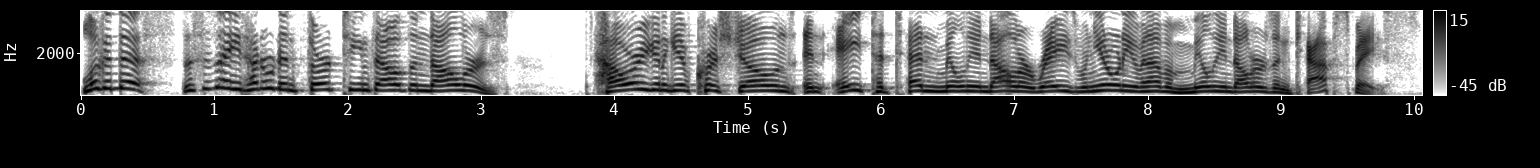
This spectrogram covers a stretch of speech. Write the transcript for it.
look at this. This is eight hundred and thirteen thousand dollars. How are you going to give Chris Jones an eight to ten million dollar raise when you don't even have a million dollars in cap space?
